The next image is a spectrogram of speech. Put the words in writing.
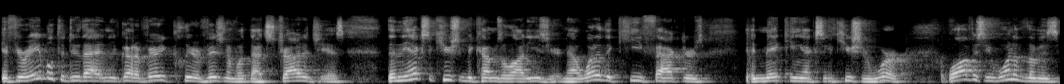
If you're able to do that and you've got a very clear vision of what that strategy is, then the execution becomes a lot easier. Now, what are the key factors in making execution work? Well, obviously, one of them is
